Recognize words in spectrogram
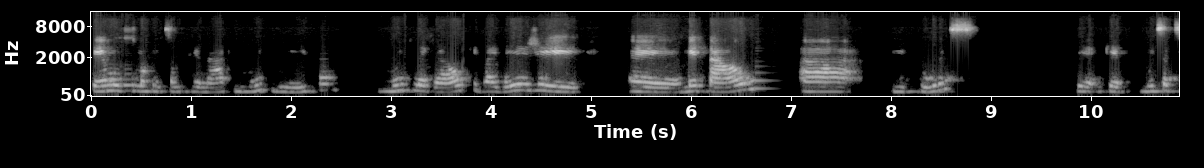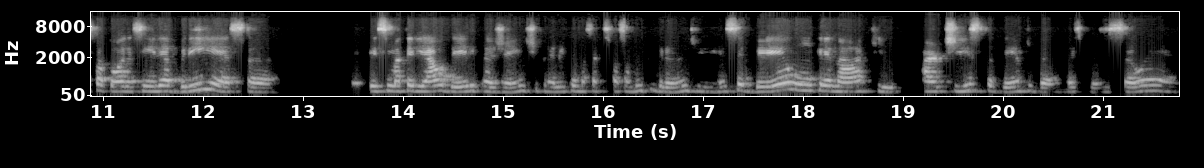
Temos uma produção de Krenak muito bonita, muito legal, que vai desde é, metal a pinturas, que, que, é muito satisfatório. Assim, ele abrir essa, esse material dele para a gente, para mim, foi uma satisfação muito grande. Receber um Krenak artista dentro da, da exposição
